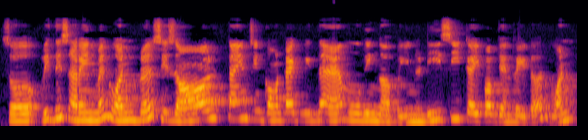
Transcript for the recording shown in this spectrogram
So with this arrangement, one brush is all times in contact with the moving up. In a DC type of generator, one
